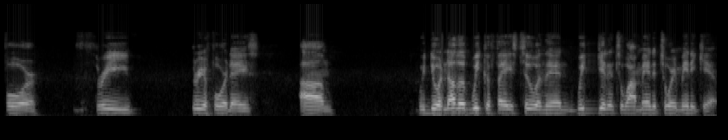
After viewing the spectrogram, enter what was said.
for three, three or four days. Um, we do another week of phase two, and then we get into our mandatory mini camp,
